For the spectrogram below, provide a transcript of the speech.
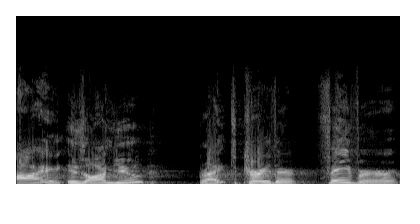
eye is on you, right, to curry their favor,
